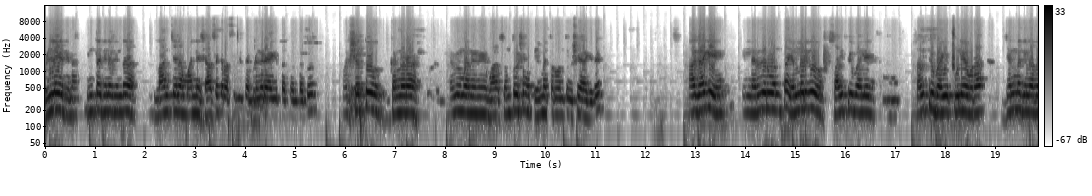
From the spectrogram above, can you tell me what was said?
ಒಳ್ಳೆಯ ದಿನ. ಇಂಥ ದಿನದಿಂದ ಲಾಂಛನ ಮಾನ್ಯ ಶಾಸಕರ ಸಹಿತ ಬಿಡುಗಡೆ ಆಗಿರ್ತಕ್ಕಂಥದ್ದು. ವರ್ಷತ್ತು ಕನ್ನಡ ಅಭಿಮಾನಿಗೆ ಬಹಳ ಸಂತೋಷ ಮತ್ತು ಹೆಮ್ಮೆ ತರುವಂತ ವಿಷಯ ಆಗಿದೆ. ಹಾಗಾಗಿ ಇಲ್ಲಿ ನೆರೆದಿರುವಂತ ಎಲ್ಲರಿಗೂ ಸಾವಿತ್ರಿಬಾಯಿ ಸಾವಿತ್ರಿಬಾಯಿ ಫೂಲೆ ಅವರ ಜನ್ಮದಿನದ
